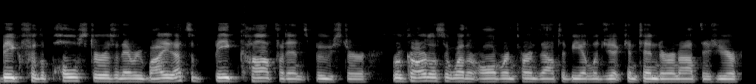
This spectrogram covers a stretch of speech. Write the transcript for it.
big for the pollsters and everybody. That's a big confidence booster, regardless of whether Auburn turns out to be a legit contender or not this year.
